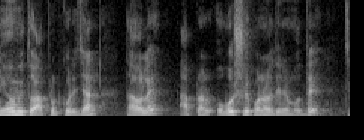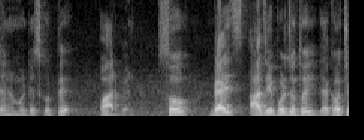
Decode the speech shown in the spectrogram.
নিয়মিত আপলোড করে যান, তাহলে আপনার অবশ্যই পনেরো দিনের মধ্যে চ্যানেল মনিটাইজ করতে পারবেন। সো গাইজ আজ এ পর্যন্তই। দেখা হচ্ছে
